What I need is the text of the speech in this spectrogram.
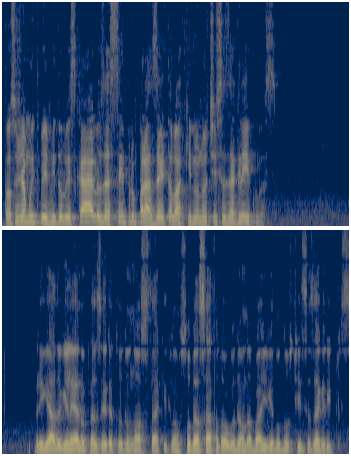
Então seja muito bem-vindo, Luiz Carlos. É sempre um prazer tê-lo aqui no Notícias Agrícolas. Obrigado, Guilherme. O prazer é todo nosso estar aqui falando sobre a safra do algodão da Bahia no Notícias Agrícolas.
